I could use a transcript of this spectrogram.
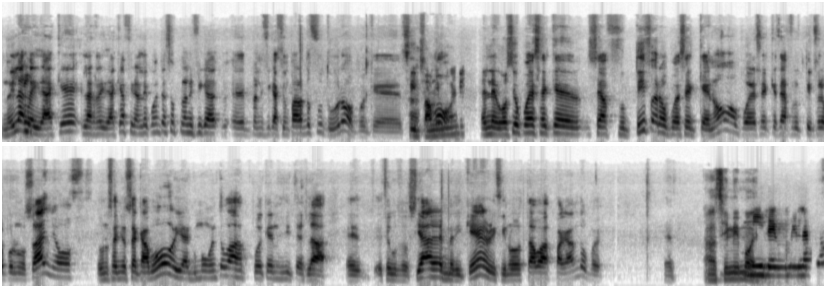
No, y la realidad es que, la realidad es que a final de cuentas eso es planifica, eh, planificación para tu futuro, porque si vamos, el negocio puede ser que sea fructífero, puede ser que no, puede ser que sea fructífero por unos años, unos años se acabó y en algún momento vas, puede que necesites la, el seguro social, el Medicare, y si no lo estabas pagando, pues eh, Así mismo. Mi recomendación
